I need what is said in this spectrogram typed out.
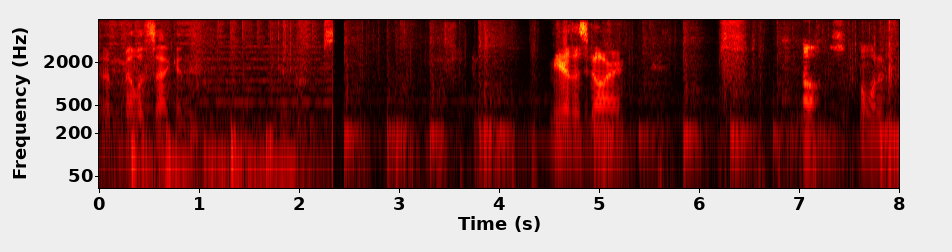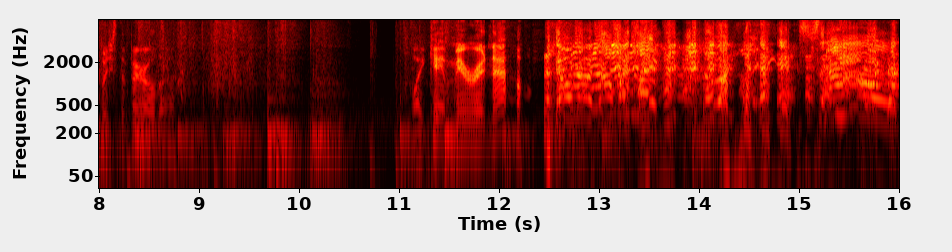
in a millisecond. Near this door. Oh, I wanted to push the barrel though. Well, I can't mirror it now. no, no, no, my legs! My legs! Ow!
